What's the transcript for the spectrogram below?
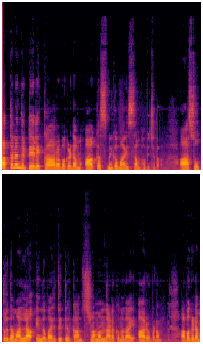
പത്തനംതിട്ടയിലെ കാറപകടം ആകസ്മികമായി സംഭവിച്ചത്. ആസൂത്രിതമല്ല എന്ന് വരുത്തി തീർക്കാൻ ശ്രമം നടക്കുന്നതായി ആരോപണം. അപകടം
